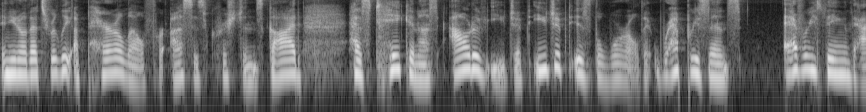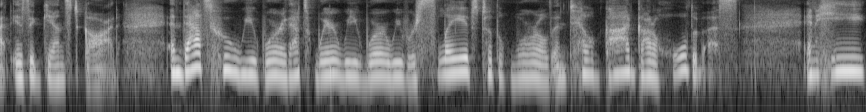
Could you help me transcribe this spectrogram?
And you know, that's really a parallel for us as Christians. God has taken us out of Egypt. Egypt is the world, it represents everything that is against God. And that's who we were. That's where we were. We were slaves to the world until God got a hold of us. And He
